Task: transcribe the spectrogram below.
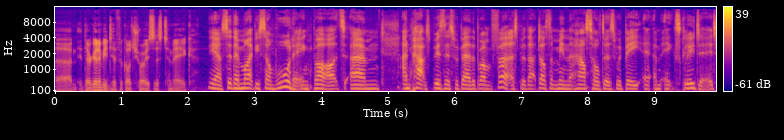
um, they're going to be difficult choices to make. Yeah, so there might be some warning, but um, and perhaps business would bear the brunt first, but that doesn't mean that householders would be um, excluded.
